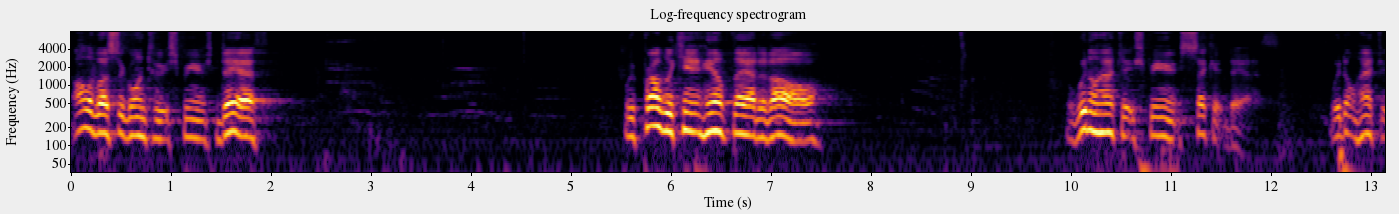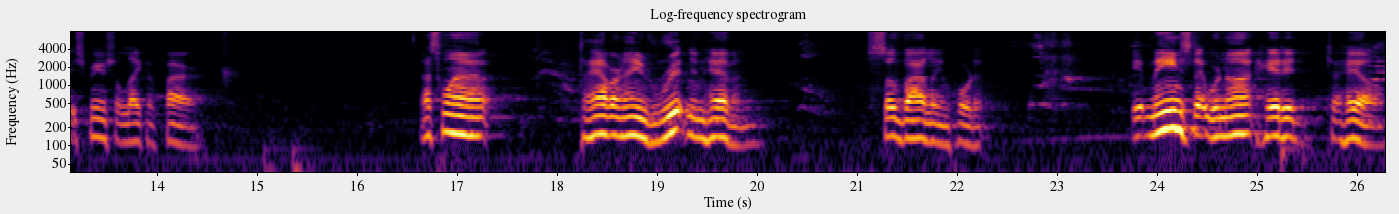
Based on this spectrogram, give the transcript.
all of us are going to experience death. We probably can't help that at all. But we don't have to experience second death. We don't have to experience a lake of fire. That's why to have our names written in heaven is so vitally important. It means that we're not headed to hell.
